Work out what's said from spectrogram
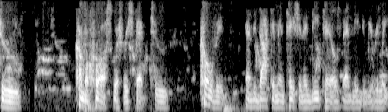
to come across with respect to COVID and the documentation and details that need to be released.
